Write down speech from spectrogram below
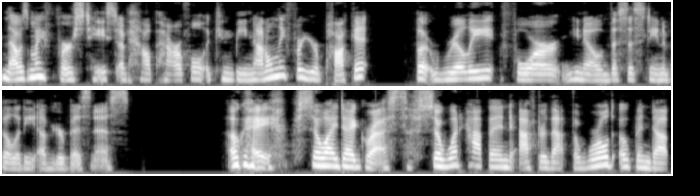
That was my first taste of how powerful it can be, not only for your pocket, but really for, you know, the sustainability of your business. Okay, so I digress. So, what happened after that? The world opened up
